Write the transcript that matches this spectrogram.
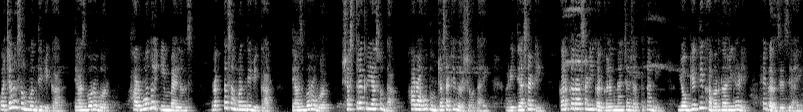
पचनसंबंधी विकार त्याचबरोबर हार्मोनल इम्बॅलन्स रक्तसंबंधी विकार त्याचबरोबर शस्त्रक्रियासुद्धा हा राहू तुमच्यासाठी दर्शवत आहे. आणि त्यासाठी कर्करास आणि कर्कलग्नांच्या जातकांनी योग्य ती खबरदारी घेणे हे गरजेचे आहे.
